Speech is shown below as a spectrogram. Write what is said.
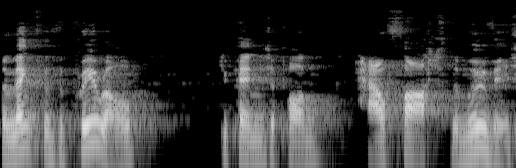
The length of the pre-roll depends upon how fast the move is.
